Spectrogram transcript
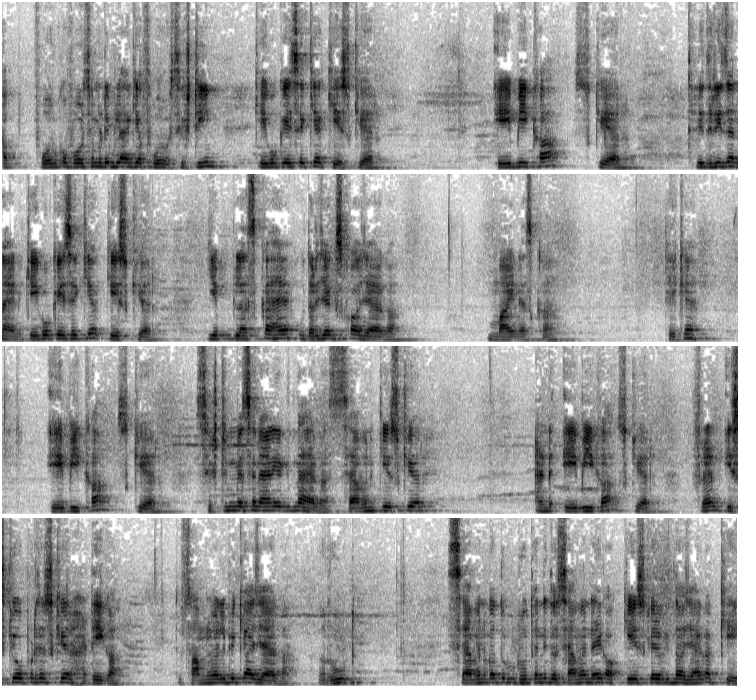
अब फोर को फोर से मल्टीप्लाई किया फोर सिक्सटीन के को कैसे किया के स्क्वेयर ए बी का स्क्वेयर थ्री थ्री से नाइन के को कैसे किया के स्क्वेयर ये प्लस का है, उधर जाए किसका हो जाएगा? माइनस का। ठीक है? ए बी का स्क्वेयर सिक्सटीन में से नाइन का कितना आएगा? सेवन के स्क्वेयर एंड ए बी का स्क्वेयर फ्रेंड इसके ऊपर से स्क्वेयर हटेगा। तो सामने वाले पे क्या आ जाएगा? रूट सेवन का तो रूट होता नहीं तो सेवन रहेगा और के स्क्वेयर कितना हो जाएगा? के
